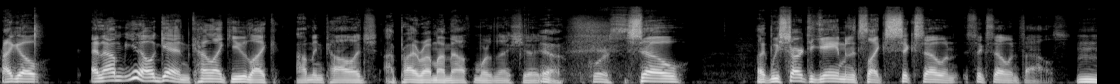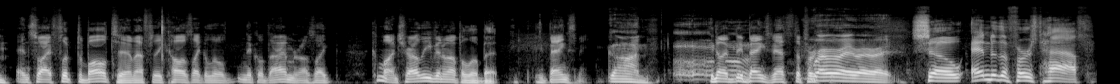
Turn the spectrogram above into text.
I go, and I'm you know again kind of like you, like I'm in college. I probably run my mouth more than I should. Yeah, of course. So, like, we start the game and it's like 6 0 and 6 0 and fouls. Mm. And so I flipped the ball to him after he calls like a little nickel diamond. I was like, come on, Charlie, even him up a little bit. He bangs me. Gone. You know, he bangs me. That's the first. Right, right, right, right. So, end of the first half,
